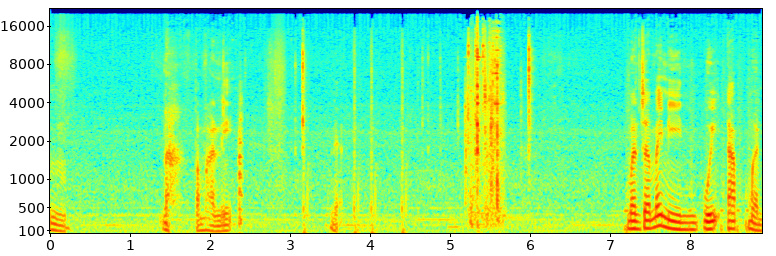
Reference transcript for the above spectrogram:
อืมนะประมาณนี้ เนี่ย มันจะไม่มีวินับเหมือน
